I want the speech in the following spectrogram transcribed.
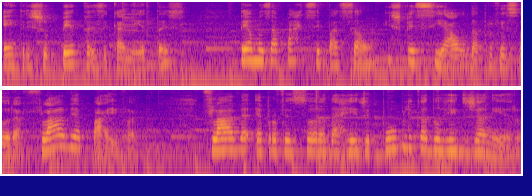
Entre Chupetas e Canetas, temos a participação especial da professora Flávia Paiva. Flávia é professora da Rede Pública do Rio de Janeiro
